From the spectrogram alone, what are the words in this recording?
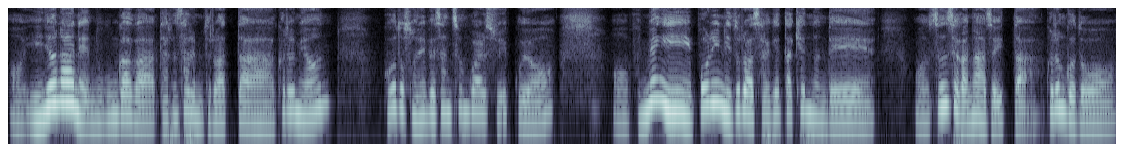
어, 2년 안에 누군가가 다른 사람이 들어왔다. 그러면 그것도 손해배상 청구할 수 있고요. 어, 분명히 본인이 들어와 살겠다 했는데 어, 전세가 나아져 있다. 그런 것도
